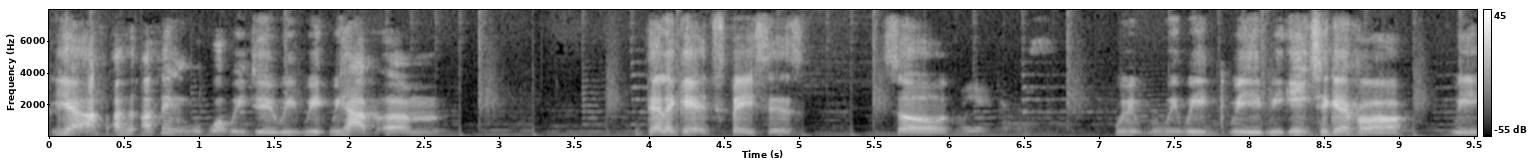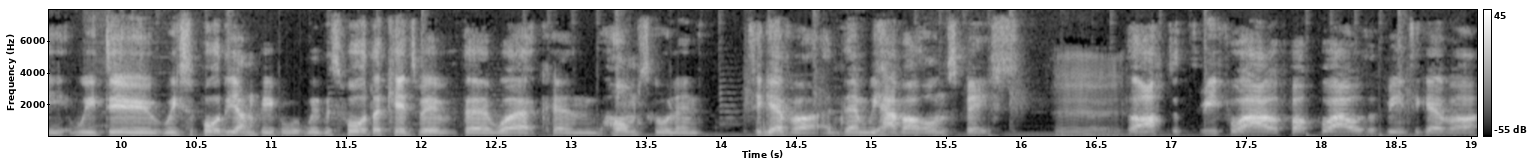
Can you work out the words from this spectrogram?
yeah. I, I, I think what we do, we, we, we have um, delegated spaces, so Yes. we, we, we, we, we eat together. We we do we support the young people. We support the kids with their work and homeschooling together, and then we have our own space. Mm. So after three four hours four, four hours of being together,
